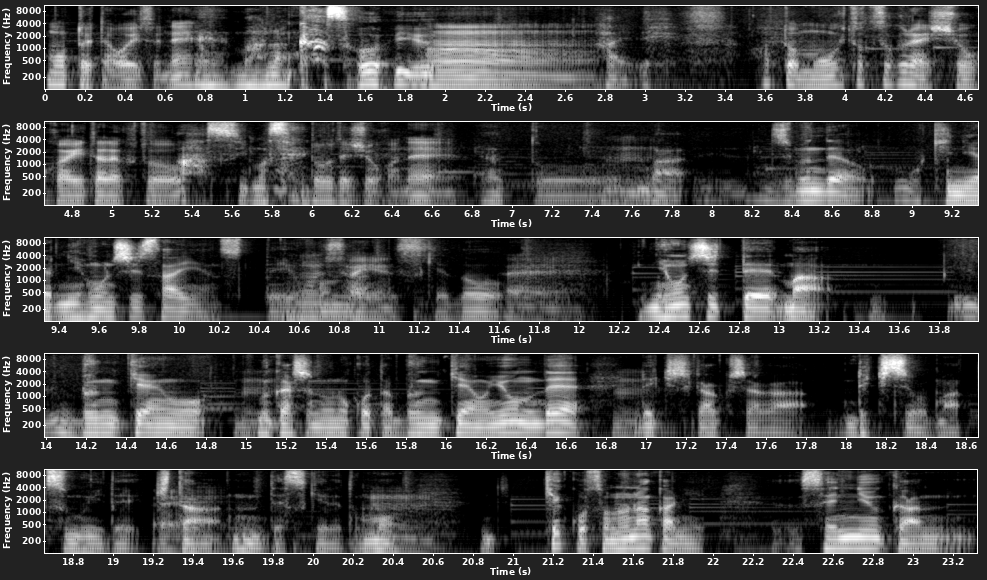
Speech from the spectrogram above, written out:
持っといた方がいいですよね。えーまあなんかそういう、うん、はい、あともう一つぐらい紹介いただくとあすいません。どうでしょうかね。えっとん。まあ、自分ではお気に入り日本史サイエンスっていう本なんですけどえ。日本史って、まあ、文献をうん。昔の残った文献を読んで、うん。歴史学者が歴史をまあ紡いできたんですけれども、うん。結構その中に先入観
